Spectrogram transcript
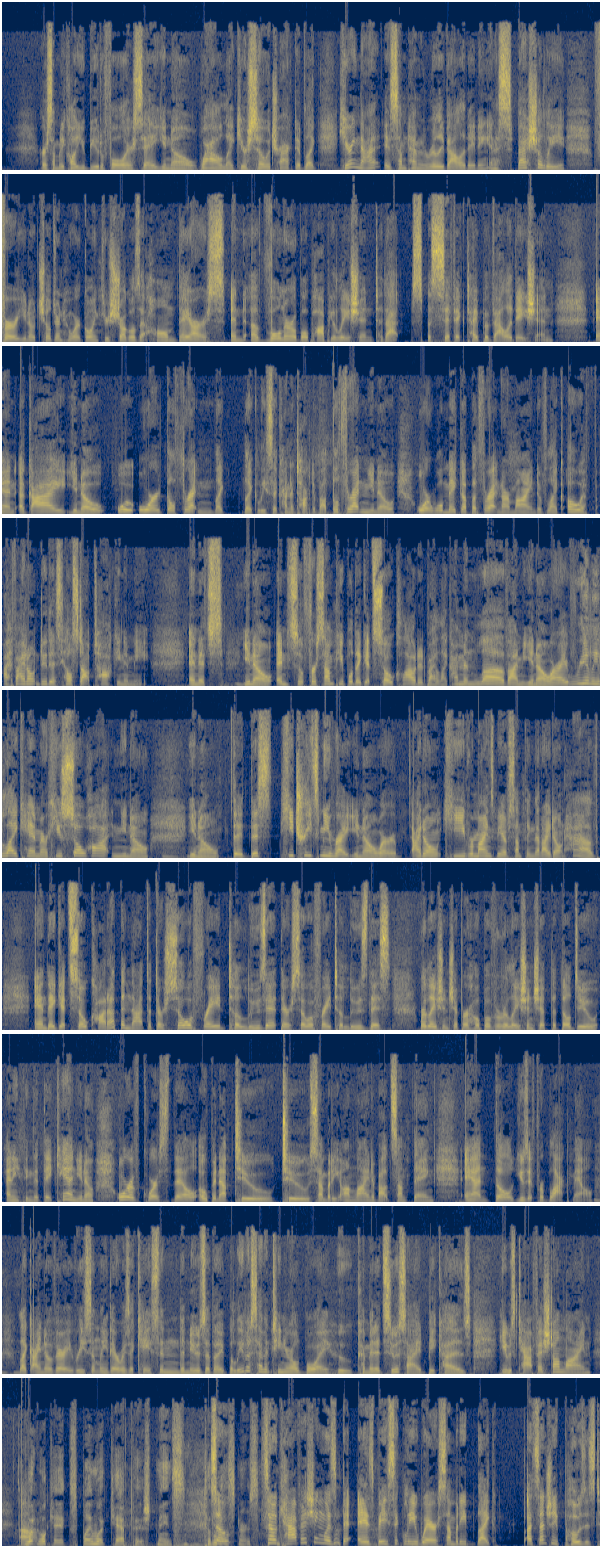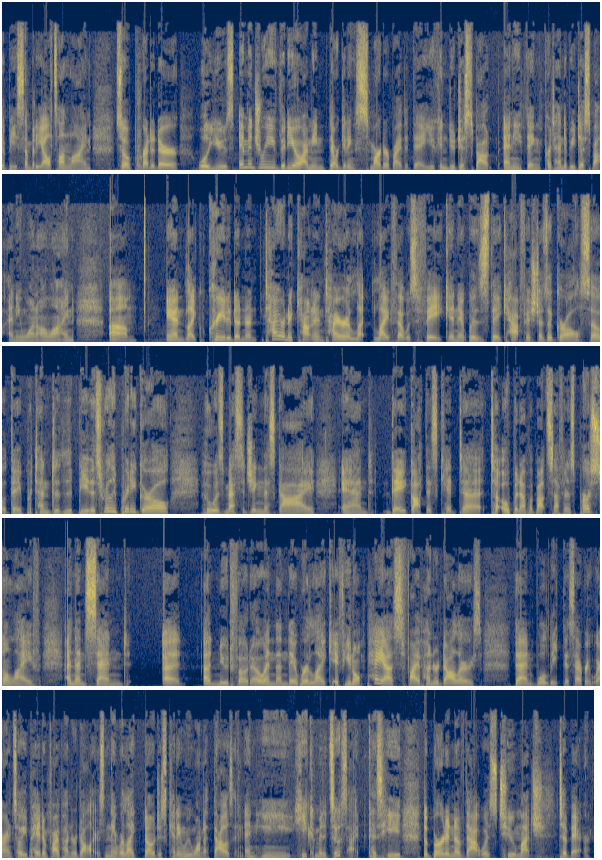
or somebody call you beautiful or say, you know, wow, like you're so attractive. Like hearing that is sometimes really validating. And especially for, you know, children who are going through struggles at home, they are in a vulnerable population to that specific type of validation. And a guy, you know, or, or they'll threaten, like, like Lisa kind of talked about, they'll threaten, you know, or we'll make up a threat in our mind of like, oh, if if I don't do this, he'll stop talking to me. And it's, mm-hmm. you know, and so for some people they get so clouded by like I'm in love, I'm, you know, or I really like him or he's so hot and you know, mm-hmm. you know, the, this he treats me right, you know, or I don't he reminds me of something that I don't have and they get so caught up in that that they're so afraid to lose it. They're so afraid to lose this relationship or hope of a relationship that they'll do anything that they can, you know. Or of course they'll open up to to somebody online about something and they'll use it for blackmail. Mm-hmm. Like I know very recently there was a case in the news of I believe a 17-year-old boy who committed suicide because he was catfished online. Um, what, okay, explain what catfished means to the so, listeners. So catfishing was is basically where somebody like essentially poses to be somebody else online. So predator will use imagery, video. I mean, they're getting smarter by the day. You can do just about anything, pretend to be just about anyone online. Um, and like created an entire account, an entire le- life that was fake. And it was they catfished as a girl, so they pretended to be this really pretty girl who was messaging this guy, and they got this kid to to open up about stuff in his personal life, and then send a a nude photo and then they were like if you don't pay us $500 then we'll leak this everywhere. And so he paid him $500 and they were like no just kidding we want a thousand. And he he committed suicide because he the burden of that was too much to bear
